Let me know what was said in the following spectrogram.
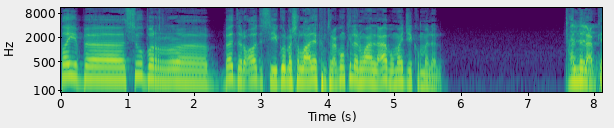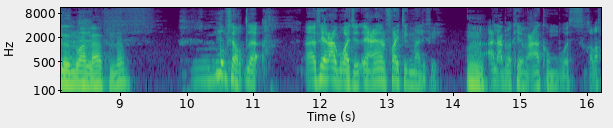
طيب آه سوبر آه بدر Odyssey يقول ما شاء الله عليكم تلعبون كل أنواع الألعاب وما يجيكم ملل هل نلعب كل أنواع الألعاب فنان؟ مو بشرط لا آه، في ألعاب واجد يعني أنا ال fighting مالي فيه. ألعب كذا معاكم بس خلاص.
